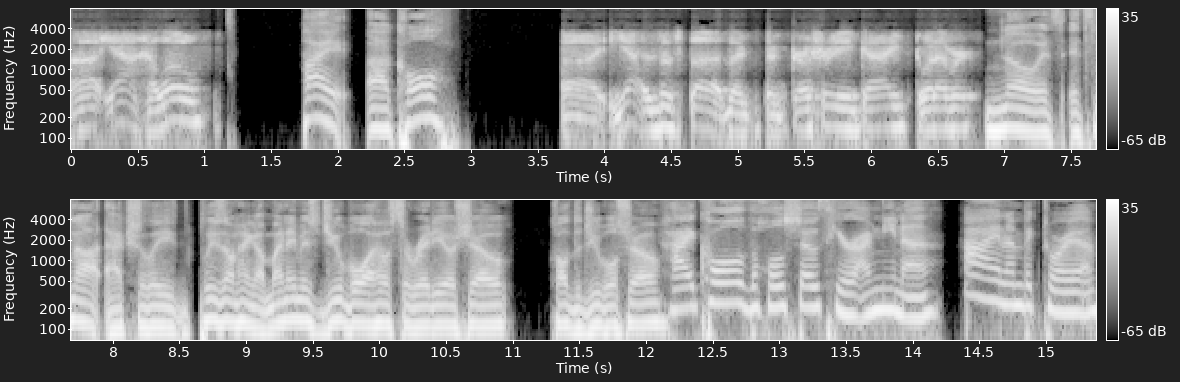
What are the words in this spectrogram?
Uh, yeah. Hello. Hi, uh, Cole. Uh, yeah. Is this the the, the grocery guy? Whatever. No, it's it's not actually. Please don't hang up. My name is Jubal. I host a radio show called The Jubal Show. Hi, Cole. The whole show's here. I'm Nina. Hi, and I'm Victoria.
